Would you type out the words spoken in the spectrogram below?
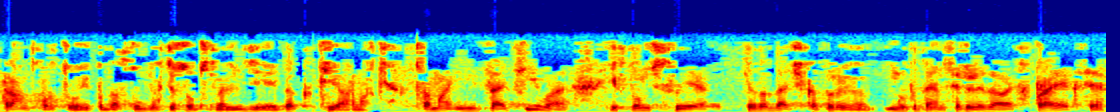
транспорту и по доступности, собственно, людей да, к ярмарке. Сама инициатива и в том числе те задачи, которые мы пытаемся реализовать в проекте,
